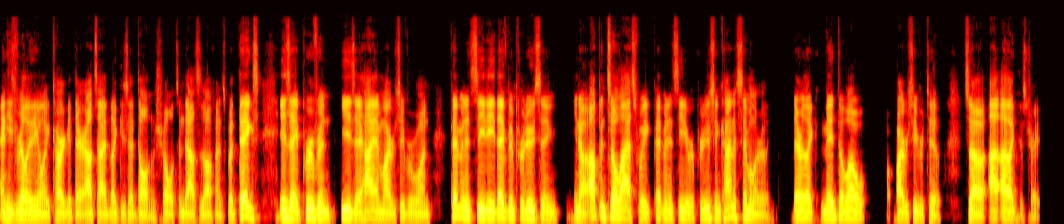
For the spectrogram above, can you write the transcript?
and he's really the only target there outside, like you said, Dalton Schultz and Dallas's offense. But Diggs is a proven he is a high end wide receiver one. Pittman and CD, they've been producing, you know, up until last week, Pittman and CD were producing kind of similarly. They were like mid to low wide receiver too. So I, I like this trade.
